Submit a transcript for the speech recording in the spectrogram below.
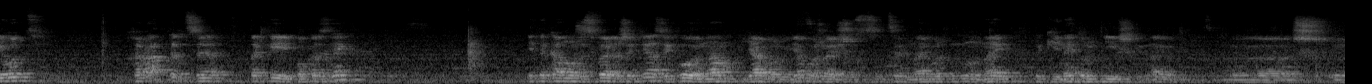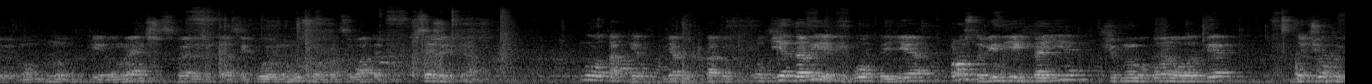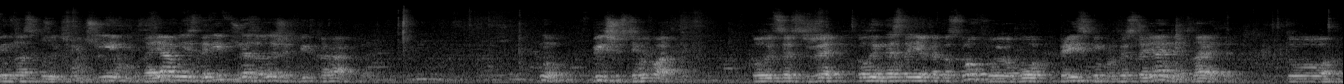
І от характер це такий показник і така може сфера життя, з якою нам, я, я вважаю, що це, най, ну, най, такий найтрудніший, най, е, е, ну, такий елемент, сфера життя, з якою ми мусимо працювати все життя. Ну, отак, як, як так от, от є дари, які Бог дає, просто Він їх дає, щоб ми виконували те, до чого він нас кличе. І наявність дарів не залежить від характеру. Ну, в більшості випадків. Коли це вже коли не стає катастрофою або різким протистоянням, знаєте, то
